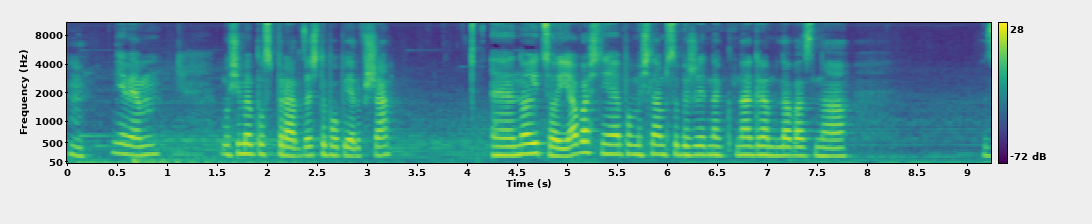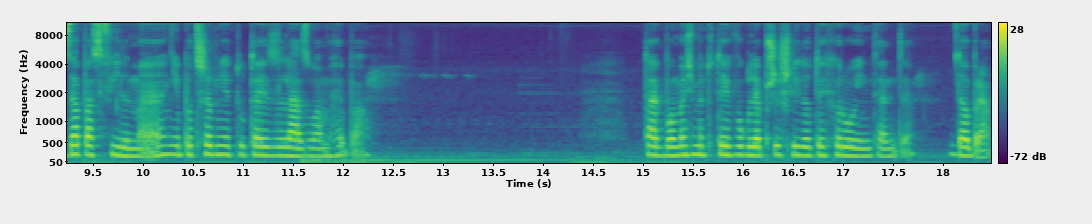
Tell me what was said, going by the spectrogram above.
Hm, nie wiem. Musimy posprawdzać, to po pierwsze. E, no i co? Ja właśnie pomyślałam sobie, że jednak nagram dla Was na zapas filmy. Niepotrzebnie tutaj zlazłam chyba. Tak, bo myśmy tutaj w ogóle przyszli do tych ruin tędy. Dobra.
